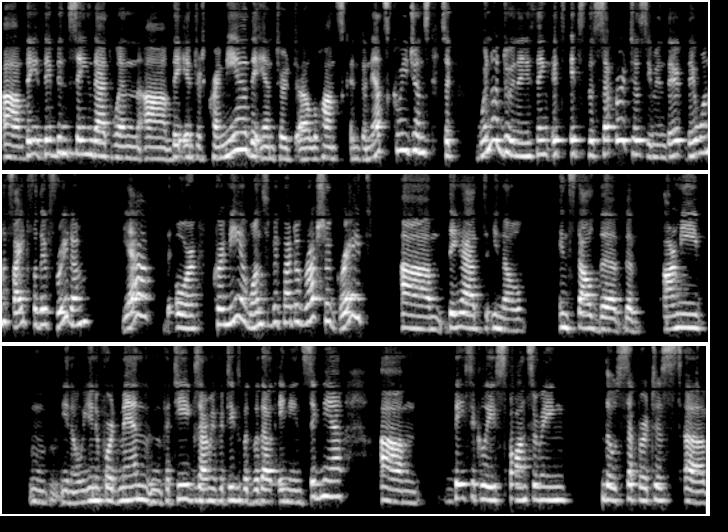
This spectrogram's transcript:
Uh, they, they've been saying that when uh, they entered Crimea, they entered uh, Luhansk and Donetsk regions. It's like, we're not doing anything. It's, it's the separatists. I mean, they, they want to fight for their freedom. Yeah. Or Crimea wants to be part of Russia. Great. Um, they had, you know, installed the, the army, mm, you know, uniformed men, fatigues, army fatigues, but without any insignia. Um, basically sponsoring those separatist uh,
